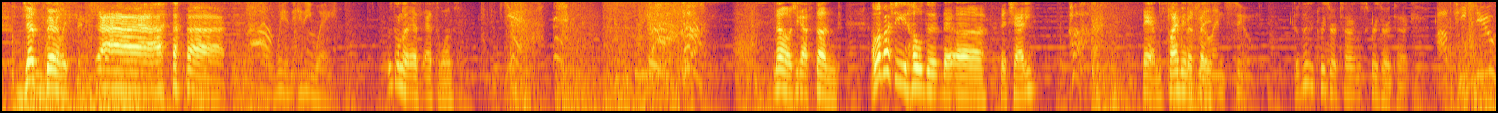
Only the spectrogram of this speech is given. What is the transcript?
Just barely. Ah! I'll win anyway. Who's gonna SS one? No, she got stunned. I love how she holds the the uh the chatty. Damn, just slap me in the face. Does this increase her attack? Let's increase her attack. I'll teach you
